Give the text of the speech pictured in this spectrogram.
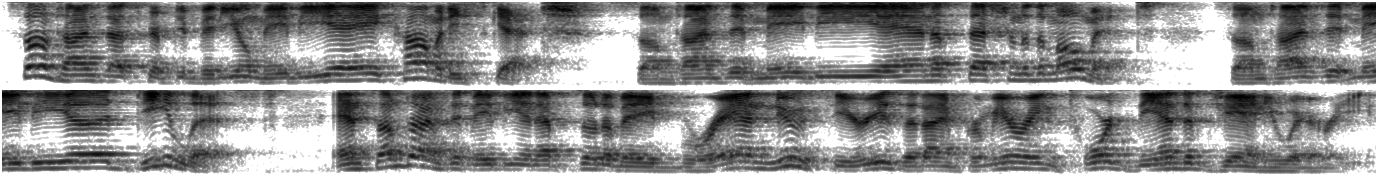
Sometimes that scripted video may be a comedy sketch. Sometimes it may be an obsession of the moment. Sometimes it may be a D-list. And sometimes it may be an episode of a brand new series that I'm premiering towards the end of January.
